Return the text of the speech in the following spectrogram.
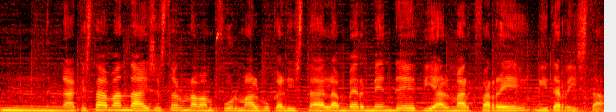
Mm, aquesta banda Ice Storm la van formar el vocalista Lambert Méndez i el Marc Ferrer, guitarrista.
